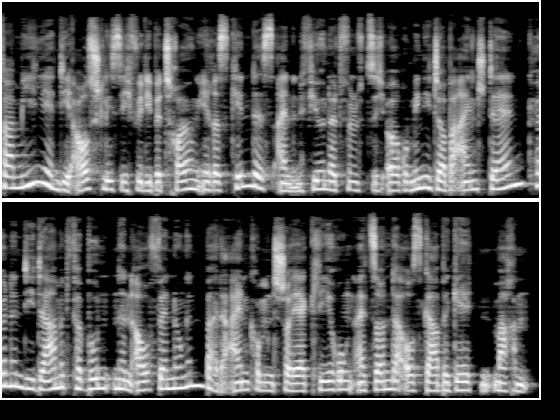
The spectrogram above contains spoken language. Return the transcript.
Familien, die ausschließlich für die Betreuung ihres Kindes einen 450 Euro Minijobber einstellen, können die damit verbundenen Aufwendungen bei der Einkommensteuererklärung als Sonderausgabe geltend machen.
